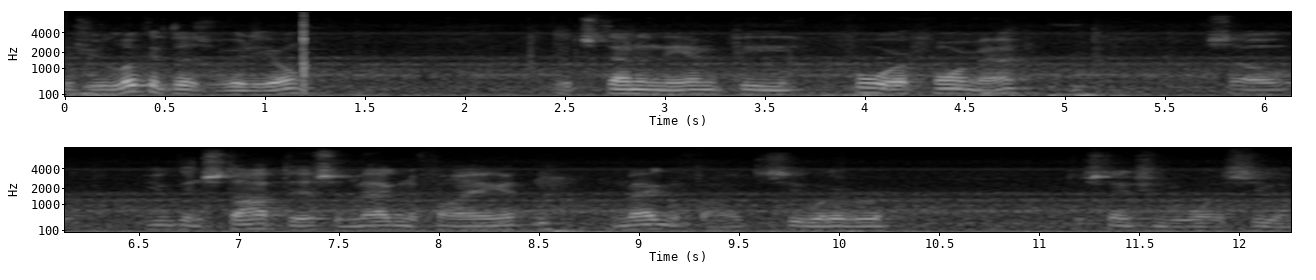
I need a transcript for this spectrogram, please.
As you look at this video, it's done in the MP4 format, so you can stop this and magnifying it, magnify it to see whatever distinction you want to see on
